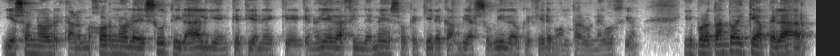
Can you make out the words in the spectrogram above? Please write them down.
Y eso no, a lo mejor no le es útil a alguien que, tiene, que, no llega a fin de mes o que quiere cambiar su vida o que quiere montar un negocio. Y por lo tanto hay que apelar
